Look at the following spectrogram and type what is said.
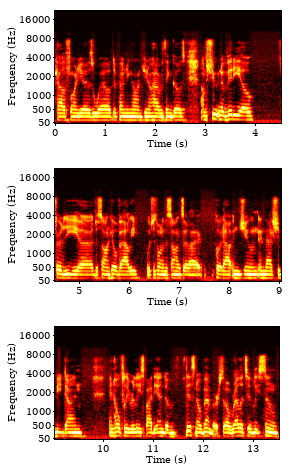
California as well, depending on you know how everything goes. I'm shooting a video for the uh, the song Hill Valley, which is one of the songs that I put out in June, and that should be done and hopefully released by the end of this November, so relatively soon.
